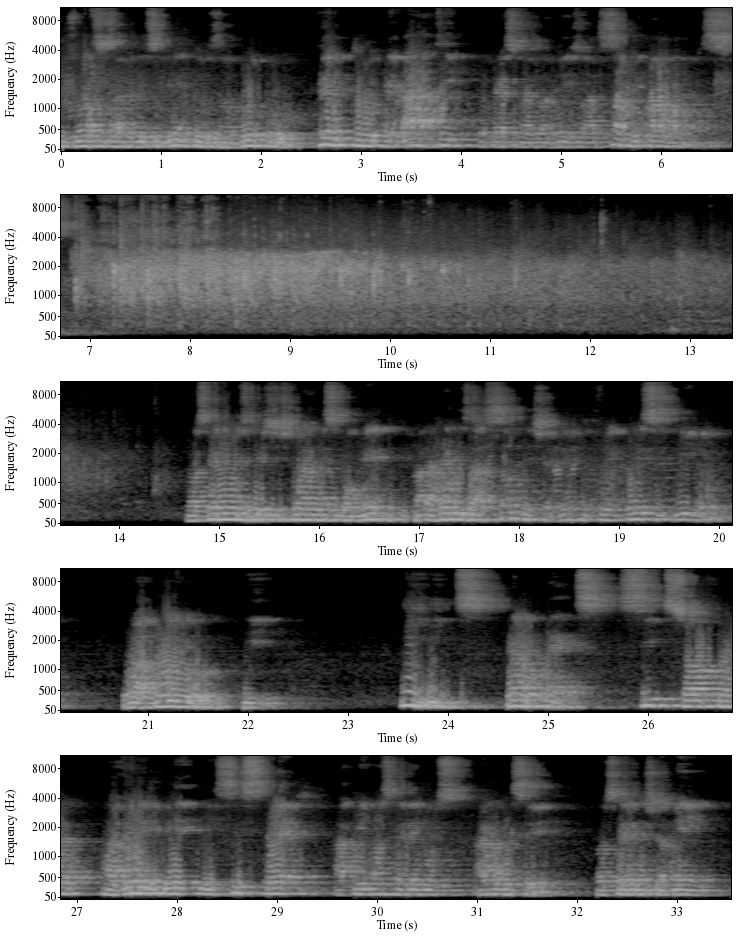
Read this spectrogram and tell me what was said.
Os nossos agradecimentos ao grupo Canto Pelate. Eu peço mais uma vez uma salva de palmas. Nós queremos registrar nesse momento que, para a realização deste evento, foi imprescindível o apoio de IRIX, Teltex, SIC Software, a VNB e Sistec, a quem nós agradecer. Nós queremos também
